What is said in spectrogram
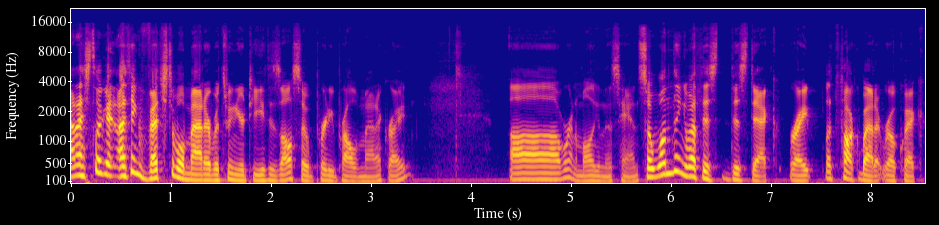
And I still get, I think vegetable matter between your teeth is also pretty problematic, right? Uh, we're gonna mulligan this hand. So one thing about this this deck, right? Let's talk about it real quick.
